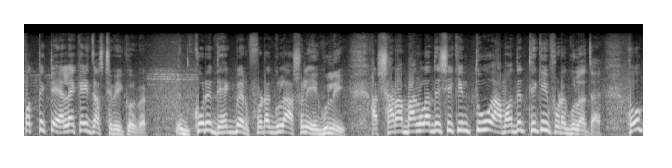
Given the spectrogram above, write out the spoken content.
প্রত্যেকটা এলাকায় জাস্টিফাই করবেন। করে দেখবেন প্রোডাক্টগুলো আসলে এগুলোই। আর সারা বাংলাদেশে কিন্তু আমাদের থেকেই প্রোডাক্টগুলো যায়। হোক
